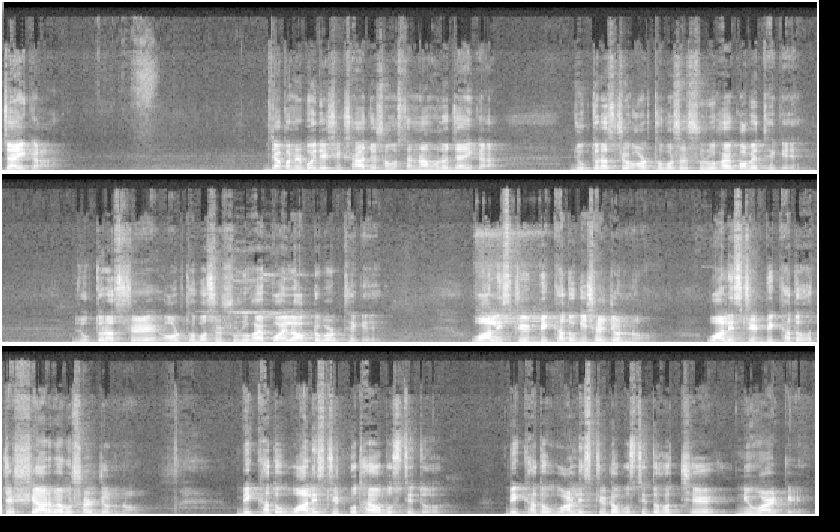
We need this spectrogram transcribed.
জাইকা। জাপানের বৈদেশিক সাহায্য সংস্থার নাম হলো জাইকা। যুক্তরাষ্ট্রে অর্থবছর শুরু হয় কবে থেকে? যুক্তরাষ্ট্রে অর্থবছর শুরু হয় পয়লা অক্টোবর থেকে। ওয়াল স্ট্রিট বিখ্যাত কিসের জন্য? ওয়াল স্ট্রিট বিখ্যাত হচ্ছে শেয়ার ব্যবসার জন্য। বিখ্যাত ওয়াল স্ট্রিট কোথায় অবস্থিত? বিখ্যাত ওয়াল স্ট্রিট অবস্থিত হচ্ছে নিউ ইয়র্কে।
